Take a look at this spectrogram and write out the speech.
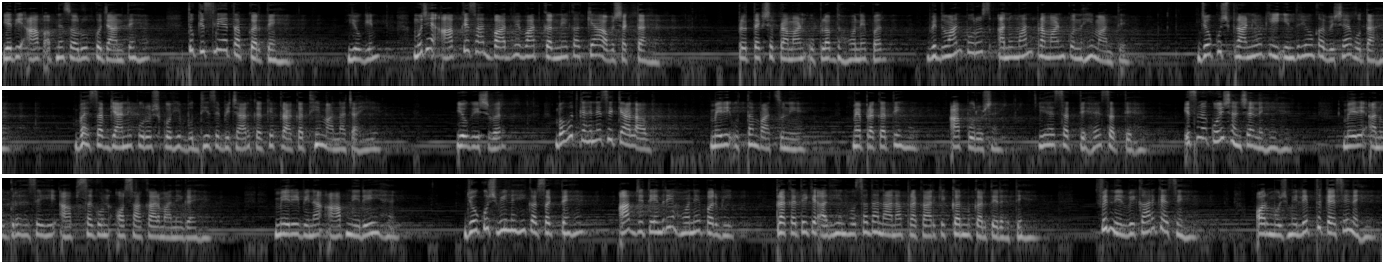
यदि आप अपने स्वरूप को जानते हैं तो किस लिए तप करते हैं? योगिन, मुझे आपके साथ वाद विवाद करने का क्या आवश्यकता है? प्रत्यक्ष प्रमाण उपलब्ध होने पर विद्वान पुरुष अनुमान प्रमाण को नहीं मानते। जो कुछ प्राणियों की इंद्रियों का विषय होता है, वह सब ज्ञानी पुरुष को ही बुद्धि से विचार करके प्राकृत ही मानना चाहिए। योगीश्वर, बहुत कहने से क्या लाभ? मेरी उत्तम बात सुनिए। मैं प्रकृति हूँ, आप पुरुष हैं। यह सत्य है सत्य है। इसमें कोई संशय नहीं है। मेरे अनुग्रह से ही आप सगुण और साकार माने गए हैं। मेरे बिना आप निरेह हैं। जो कुछ भी नहीं कर सकते हैं, आप जितेंद्रिय होने पर भी प्रकृति के अधीन हो, सदा नाना प्रकार के कर्म करते रहते हैं। फिर निर्विकार कैसे हैं? और मुझमें लिप्त कैसे नहीं?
